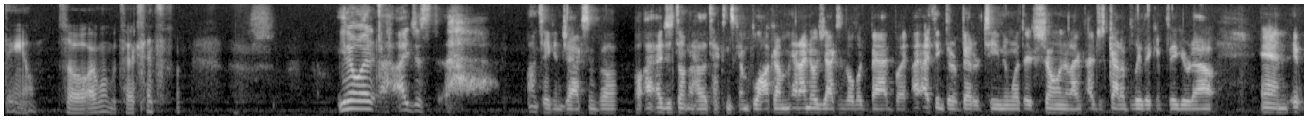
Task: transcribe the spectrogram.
damn. So I went with Texans. You know what? I just I'm taking Jacksonville. I, just don't know how the Texans can block them, and I know Jacksonville looked bad, but I, I think they're a better team than what they've shown, and I, I just gotta believe they can figure it out. And it,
